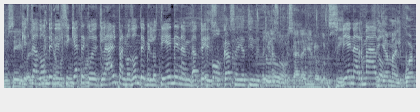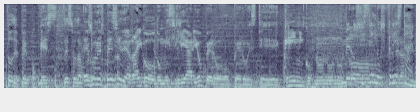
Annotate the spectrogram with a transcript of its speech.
no sé. ¿Que está dónde? ¿En el psiquiátrico de Tlalpan o dónde me lo tienen a, a En Pepo? su casa ya tiene Hay una todo. sucursal allá en. Sí. Bien armado. Se llama el cuarto de Pepo, que es eso da Es una especie de arraigo domiciliario, pero, pero este clínico. No, no, no. Pero no. sí se los prestan.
